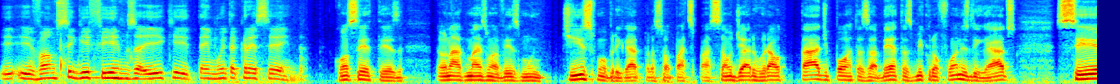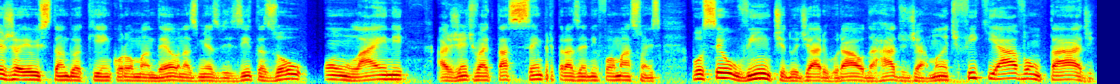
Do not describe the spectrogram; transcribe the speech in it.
e, e vamos seguir firmes aí, que tem muito a crescer ainda. Com certeza. Leonardo, mais uma vez, muitíssimo obrigado pela sua participação. O Diário Rural está de portas abertas, microfones ligados, seja eu estando aqui em Coromandel nas minhas visitas ou online, a gente vai estar tá sempre trazendo informações. Você, ouvinte do Diário Rural, da Rádio Diamante, fique à vontade.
